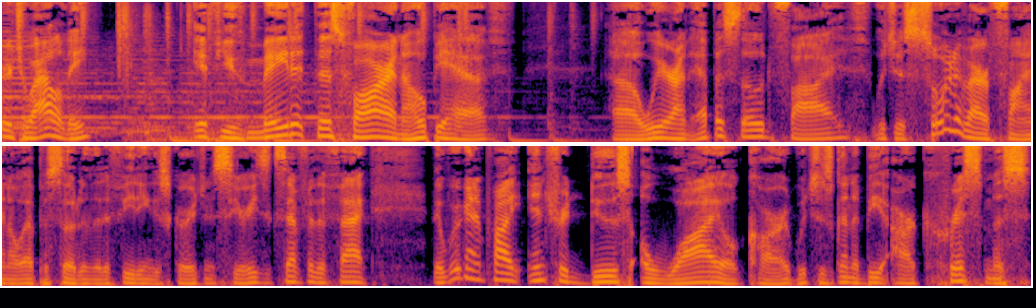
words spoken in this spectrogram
Spirituality. If you've made it this far, and I hope you have, uh, we're on episode five, which is sort of our final episode in the Defeating Discouragement series, except for the fact that we're going to probably introduce a wild card, which is going to be our Christmas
